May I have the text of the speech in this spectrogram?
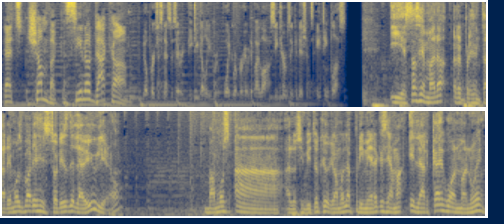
That's chumbacasino.com. No purchase necessary. BGW. Void were prohibited by law. See terms and conditions. 18 plus. Y esta semana representaremos varias historias de la Biblia, ¿no? Vamos a, a los invito a que oigamos la primera que se llama El Arca de Juan Manuel.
